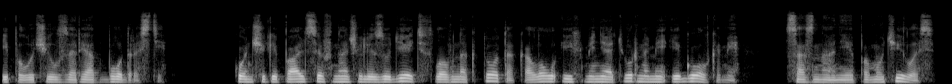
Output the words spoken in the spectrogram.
и получил заряд бодрости. Кончики пальцев начали зудеть, словно кто-то колол их миниатюрными иголками. Сознание помутилось.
